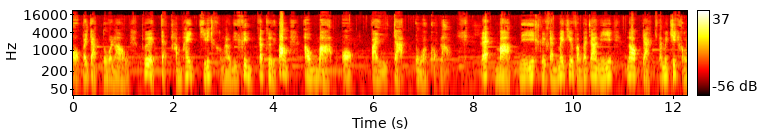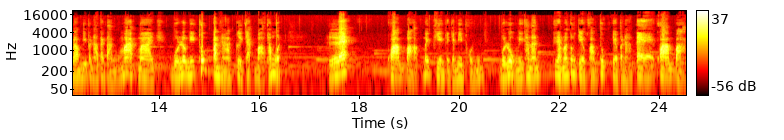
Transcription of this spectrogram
ออกไปจากตัวเรา เพื่อจะทำให้ชีวิตของเราดีขึ้น ก็คือต้องเอาบาปออกไปจากตัวของเรา และบาปนี้คือการไม่เชื่อฟังพระเจ้านี้ นอกจากทำให้ชีวิตของเรามีปัญหาต่างๆ มากมาย บนโลกนี้ทุกปัญหาเกิดจากบาปทั้งหมด และความบาปไม่เพียงแต่จะมีผลบนโลกนี้เท่านั้น ที่ทำให้เราต้องเจอความทุกข์เจอปัญหาแต่ความบาป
